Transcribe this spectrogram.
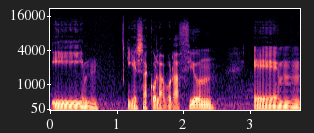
Y, esa colaboración em,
